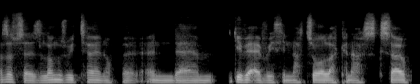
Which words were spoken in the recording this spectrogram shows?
as I've said, as long as we turn up and um, give it everything, that's all I can ask. So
